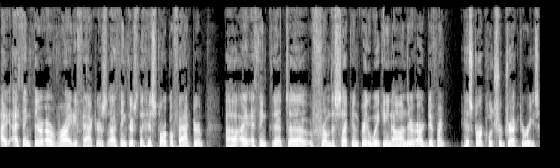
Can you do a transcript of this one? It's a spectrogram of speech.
I, I think there are a variety of factors. I think there's the historical factor. Uh, I, I, think that uh, from the Second Great Awakening on, there are different historical trajectories.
